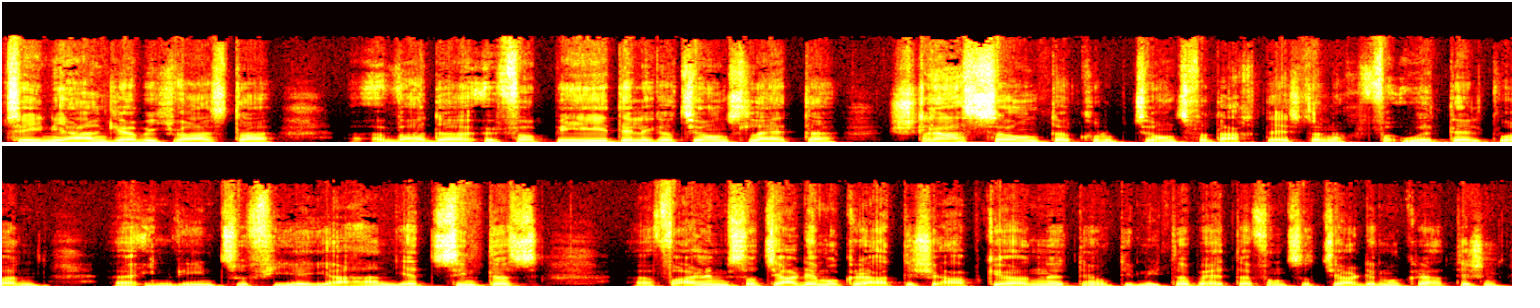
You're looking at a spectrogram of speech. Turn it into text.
zehn Jahren, glaube ich, war es da, war der ÖVP-Delegationsleiter Strasser unter Korruptionsverdacht. Der ist dann auch verurteilt worden äh, in Wien zu vier Jahren. Jetzt sind das vor allem sozialdemokratische Abgeordnete und die Mitarbeiter von sozialdemokratischen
